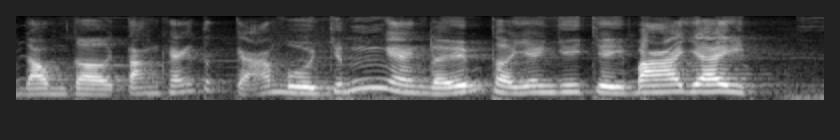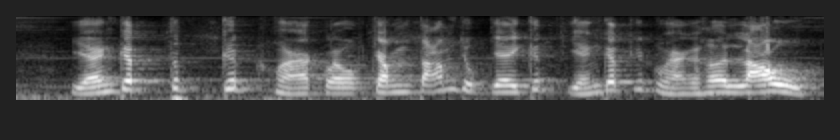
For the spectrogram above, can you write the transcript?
đồng thời tăng kháng tất cả 19.000 điểm. Thời gian duy trì 3 giây giãn cách thích kích hoạt là 180 giây kích giãn cách kích hoạt hơi lâu.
